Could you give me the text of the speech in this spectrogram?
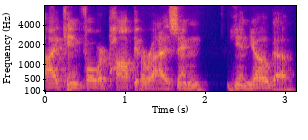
I came forward popularizing yin yoga.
